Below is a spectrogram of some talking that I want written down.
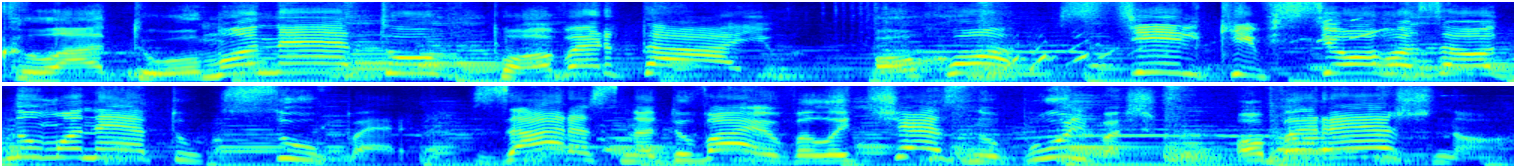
Кладу монету, повертаю. Ого, стільки всього за одну монету. Супер. Зараз надуваю величезну бульбашку. Обережно.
